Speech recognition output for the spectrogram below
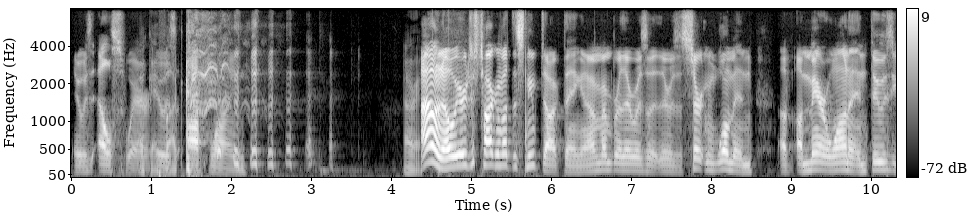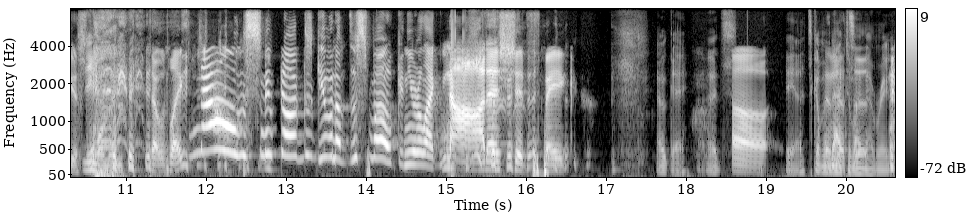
It was elsewhere. Okay, it was offline. All right. I don't know. We were just talking about the Snoop Dogg thing, and I remember there was a there was a certain woman, a, a marijuana enthusiast Yeah. woman, that was like, "No, Snoop Dogg's giving up the smoke," and you were like, "Nah, that shit's fake." okay. It's Uh, yeah, it's coming back to my it. memory.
